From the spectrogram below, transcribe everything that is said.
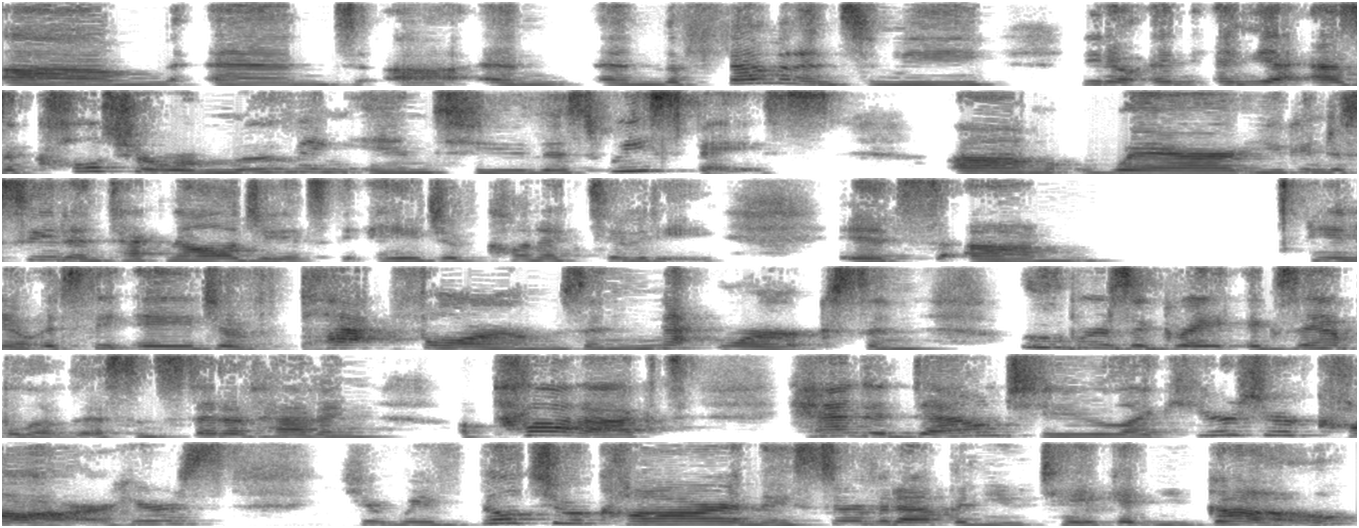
um, and uh, and and the feminine to me you know and, and yet as a culture we're moving into this we space um, where you can just see it in technology. It's the age of connectivity. It's um, you know it's the age of platforms and networks and uber is a great example of this. Instead of having a product handed down to you like here's your car. Here's here we've built you a car and they serve it up and you take it and you go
